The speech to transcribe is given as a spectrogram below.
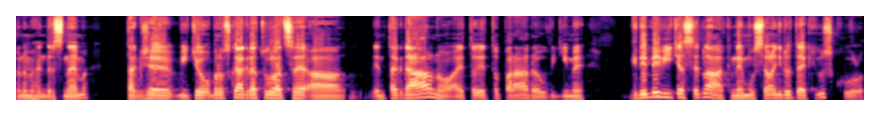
Johnem Hendersonem, takže Vítě, obrovská gratulace a jen tak dál, no a je to, je to parádou. Vidíme, kdyby Vítě Sedlák nemusel ani do té Q-School,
